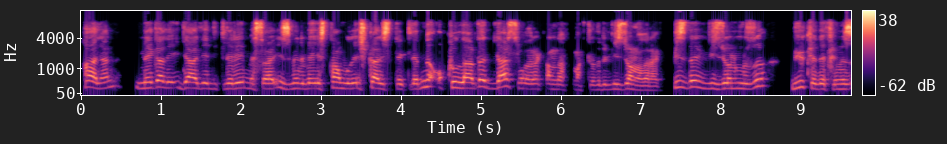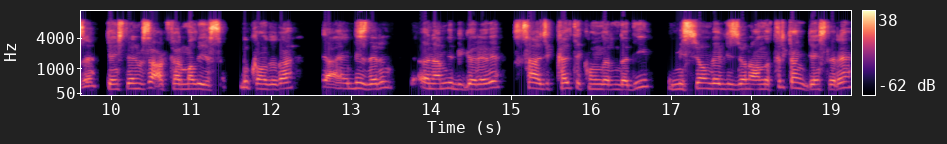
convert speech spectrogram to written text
halen megale ideal dedikleri mesela İzmir ve İstanbul'u işgal isteklerini okullarda ders olarak anlatmaktadır, vizyon olarak. Biz de vizyonumuzu, büyük hedefimizi gençlerimize aktarmalıyız. Bu konuda da yani bizlerin önemli bir görevi sadece kalite konularında değil, misyon ve vizyonu anlatırken gençlere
